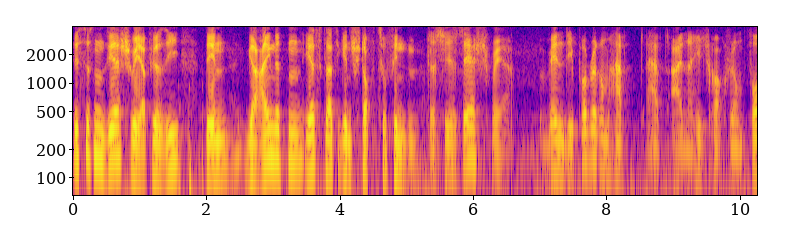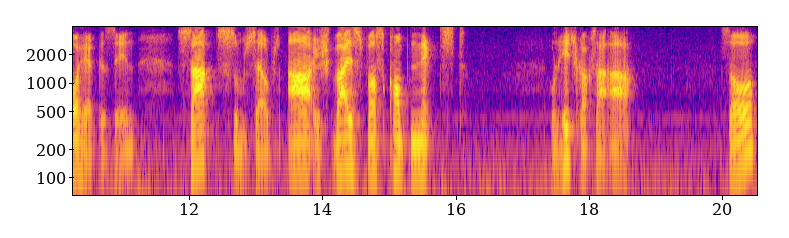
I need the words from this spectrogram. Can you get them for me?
Ist es nun sehr schwer für Sie, den geeigneten, erstklassigen Stoff zu finden? Das ist sehr schwer. Wenn die Publikum hat, hat einen Hitchcock-Film vorher gesehen, sagt zum selbst, ah, ich weiß, was kommt next. Und Hitchcock sagt, ah, so,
